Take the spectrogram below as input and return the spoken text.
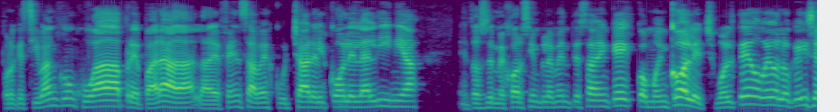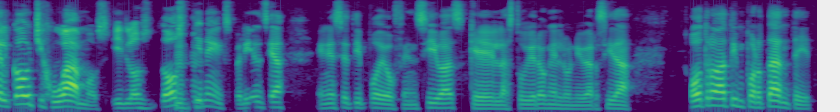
Porque si van con jugada preparada, la defensa va a escuchar el call en la línea, entonces mejor simplemente, ¿saben qué? Como en college, volteo, veo lo que dice el coach y jugamos. Y los dos Ujú. tienen experiencia en ese tipo de ofensivas que las tuvieron en la universidad. Otro dato importante,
